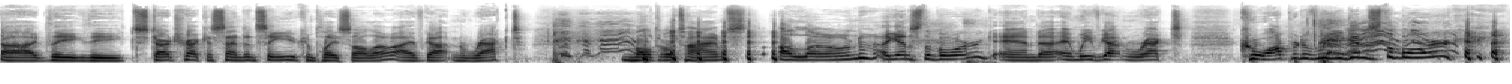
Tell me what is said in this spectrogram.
Uh, the the Star Trek Ascendancy you can play solo. I've gotten wrecked multiple times alone against the Borg, and uh, and we've gotten wrecked cooperatively against the Borg.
